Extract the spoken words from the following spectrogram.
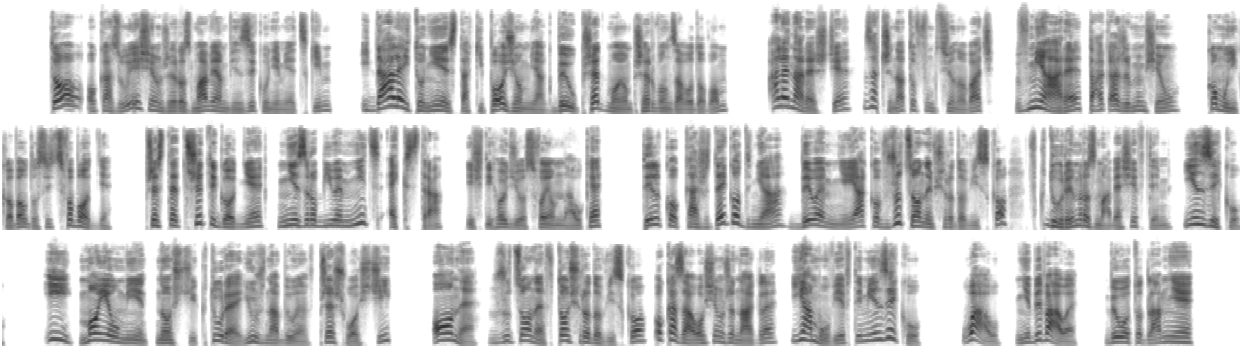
to okazuje się, że rozmawiam w języku niemieckim i dalej to nie jest taki poziom, jak był przed moją przerwą zawodową, ale nareszcie zaczyna to funkcjonować w miarę tak, ażebym się komunikował dosyć swobodnie. Przez te trzy tygodnie nie zrobiłem nic ekstra, jeśli chodzi o swoją naukę, tylko każdego dnia byłem niejako wrzucony w środowisko, w którym rozmawia się w tym języku. I moje umiejętności, które już nabyłem w przeszłości, one wrzucone w to środowisko, okazało się, że nagle ja mówię w tym języku. Wow, niebywałe. Było to dla mnie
